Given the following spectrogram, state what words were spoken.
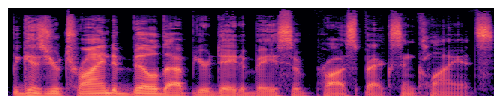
because you're trying to build up your database of prospects and clients.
